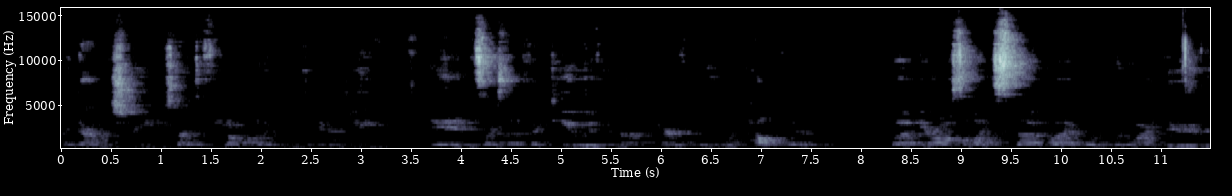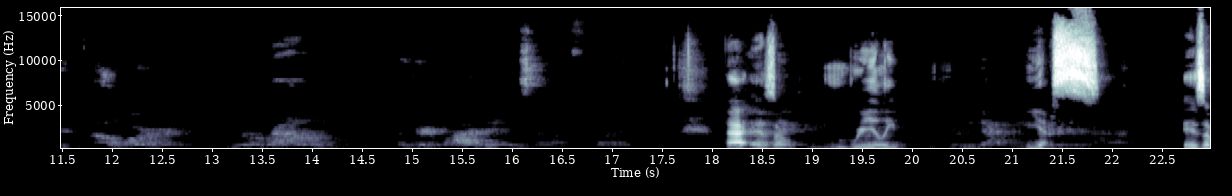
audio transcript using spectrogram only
like down the street. You start to feed off other people's energy, and it starts to affect you if you're not careful, if you want to help them. But you're also like stuck, like what, what do I do? Or when you're around, like your environment and stuff, like That is a really. Yes. is a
